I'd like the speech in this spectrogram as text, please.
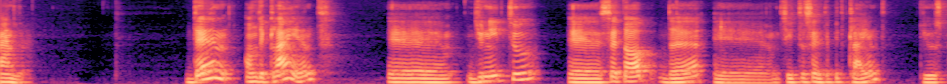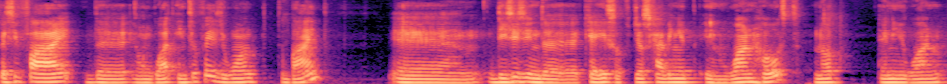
handler. Then on the client, uh, you need to uh, set up the uh, C2 Centipede client. You specify the on what interface you want to bind and this is in the case of just having it in one host, not anyone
